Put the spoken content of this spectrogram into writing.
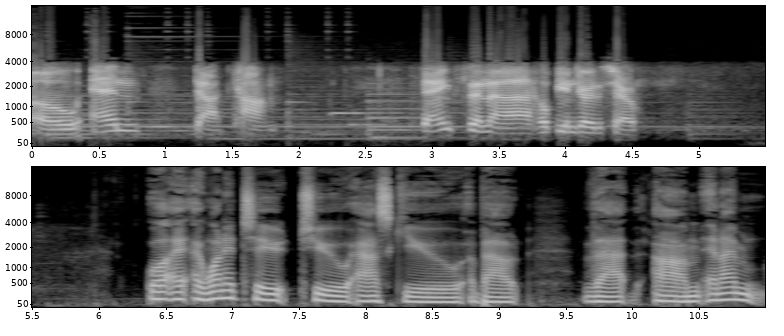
O N dot com thanks, and I uh, hope you enjoy the show. Well, I, I, wanted to to ask you about that, um, and I'm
